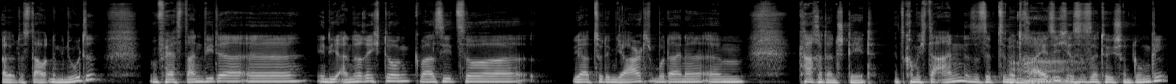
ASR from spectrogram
also das dauert eine Minute, und fährst dann wieder äh, in die andere Richtung, quasi zur, ja, zu dem Yard, wo deine ähm, Karre dann steht. Jetzt komme ich da an, es ist 17.30 Uhr, es ist natürlich schon dunkel.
